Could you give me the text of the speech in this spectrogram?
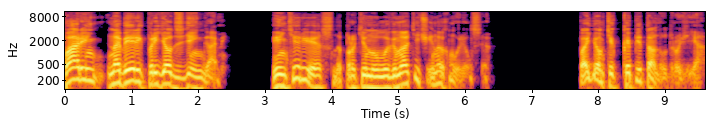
Парень на берег придет с деньгами. Интересно, протянул Игнатич и нахмурился. Пойдемте к капитану, друзья.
